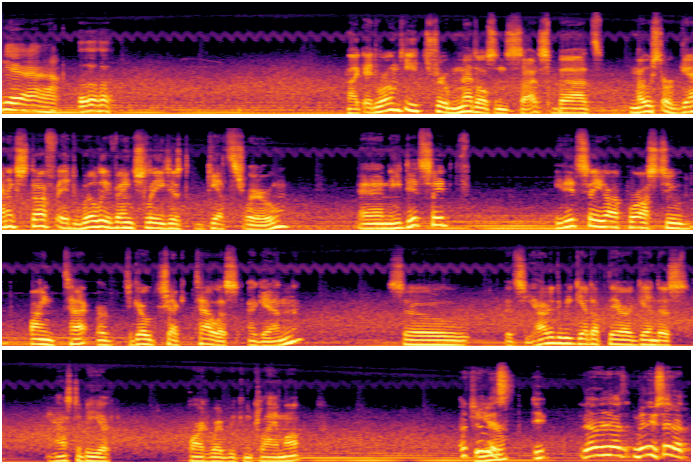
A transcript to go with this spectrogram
Yeah. Ugh. Like, it won't eat through metals and such, but most organic stuff it will eventually just get through. And he did say he did say for us to find ta- or to go check Talus again. So let's see, how did we get up there again? There's it has to be a part where we can climb up. Actually, Here? yes, you- no, yes, when you say that,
